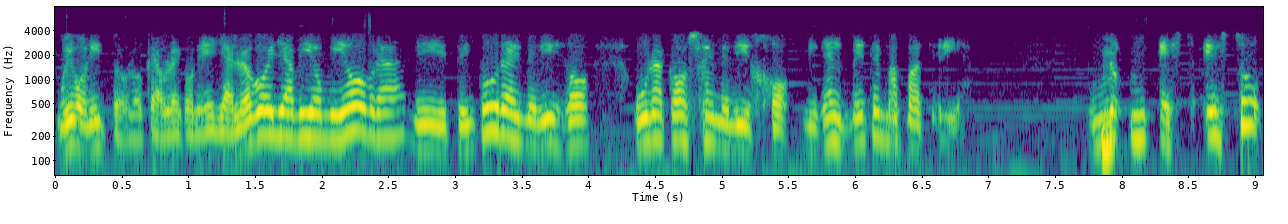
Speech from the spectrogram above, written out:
muy bonito lo que hablé con ella. Luego ella vio mi obra, mi pintura, y me dijo una cosa y me dijo, Miguel, mete más materia. No, esto, esto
